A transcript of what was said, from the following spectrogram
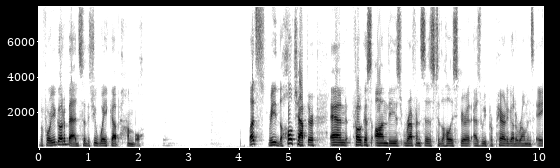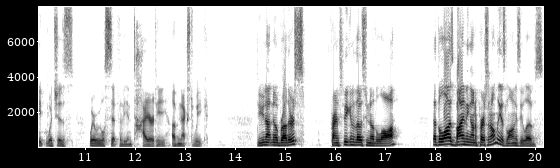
before you go to bed so that you wake up humble. Let's read the whole chapter and focus on these references to the Holy Spirit as we prepare to go to Romans 8, which is where we will sit for the entirety of next week. Do you not know, brothers, for I am speaking to those who know the law, that the law is binding on a person only as long as he lives?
